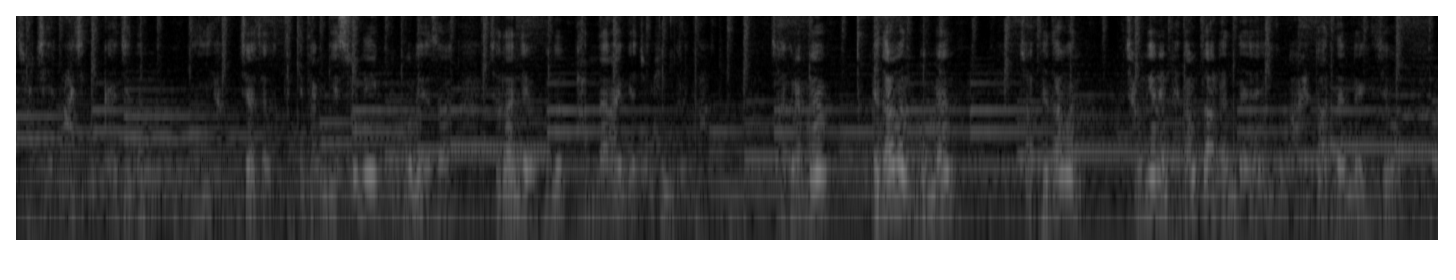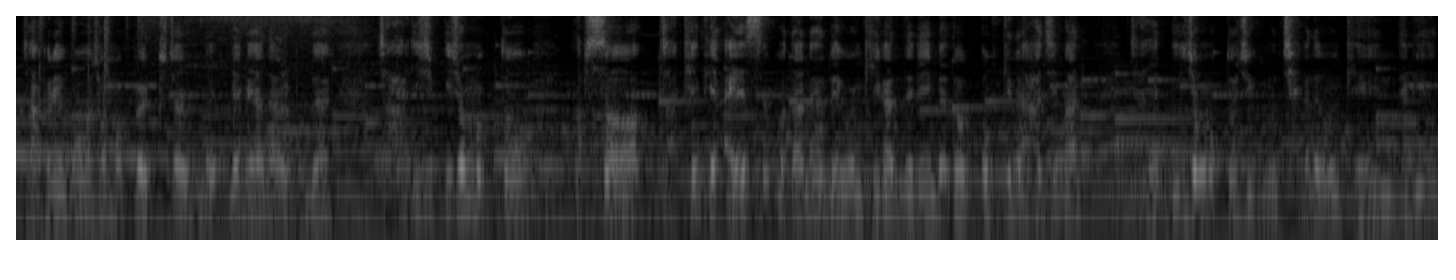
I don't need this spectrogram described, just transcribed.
솔직히 아직까지는 이 흑자전 특히 단기 순이익 부분에서 전환 여부는 판단하기가 좀 힘들다. 자 그러면 배당은 보면 자 배당은 작년엔 배당도 안 했네 이거 말도 안 되는 얘기죠 자 그리고 종목별 투자 매, 매매 현황을 보면 자이 이 종목도 앞서 자 KTIS보다는 외국인 기관들이 매도 없기는 하지만 자 이 종목도 지금은 최근에 보면 개인들이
